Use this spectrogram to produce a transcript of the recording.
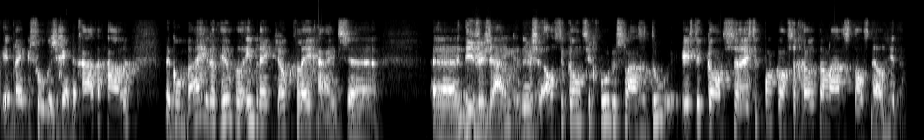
inbrekers voelden zich in de gaten gehouden. Er komt bij dat heel veel inbrekers ook gelegenheids uh, dieven zijn. Dus als de kans zich voordoet, slaan ze toe. Is de, kans, uh, is de pakkans te groot, dan laten ze het al snel zitten.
